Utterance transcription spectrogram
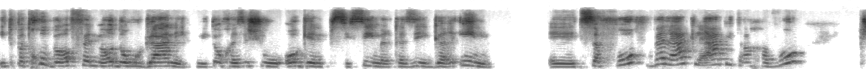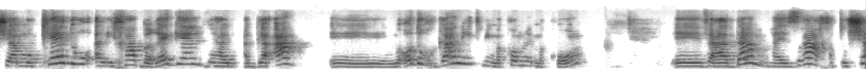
התפתחו באופן מאוד אורגני מתוך איזשהו עוגן בסיסי, מרכזי, גרעין צפוף, ולאט לאט התרחבו, כשהמוקד הוא הליכה ברגל והגעה אה, מאוד אורגנית ממקום למקום, אה, והאדם, האזרח, התושב,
